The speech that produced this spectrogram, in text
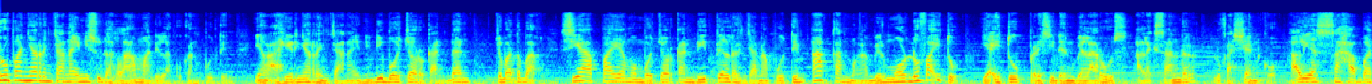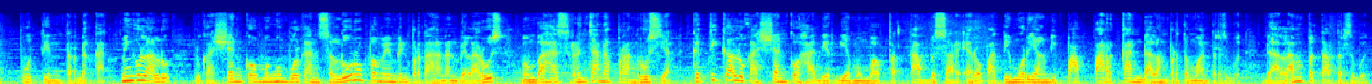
Rupanya rencana ini sudah lama dilakukan Putin, yang akhirnya rencana ini dibocorkan dan coba tebak, siapa yang membocorkan detail rencana Putin akan mengambil Moldova itu? Yaitu Presiden Belarus, Alexander Lukashenko, alias sahabat Putin terdekat. Minggu lalu, Lukashenko mengumpulkan seluruh pemimpin pertahanan Belarus membahas rencana perang Rusia. Ketika Lukashenko hadir, dia membawa peta besar Eropa Timur yang dipaparkan dalam pertemuan tersebut. Dalam peta tersebut,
